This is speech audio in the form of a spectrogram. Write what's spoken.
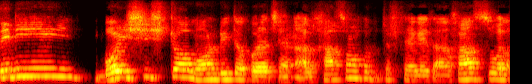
তিনি বৈশিষ্ট্য মণ্ডিত করেছেন। আল খাসমা থেকে আল খাসু আল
